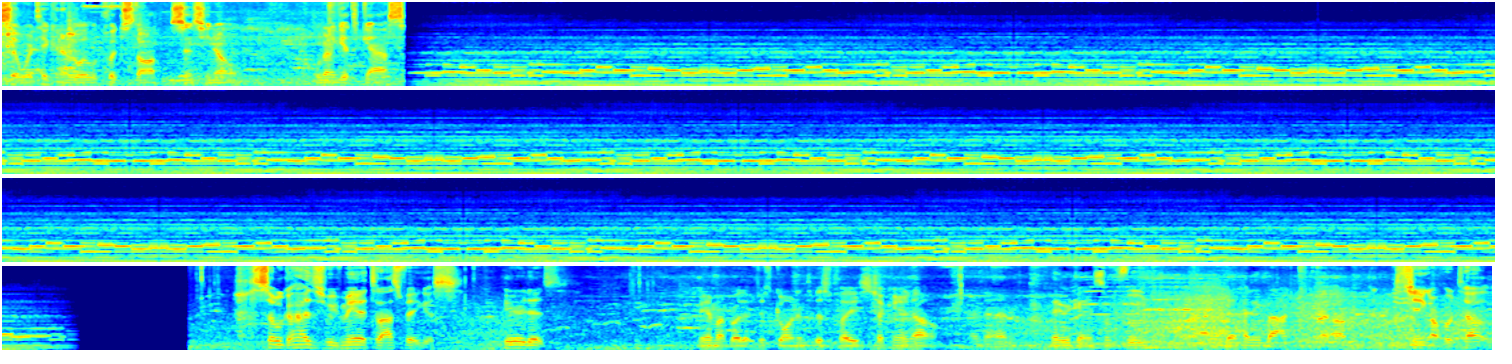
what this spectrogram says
So we're taking a little quick stop since you know we're gonna get to gas. So guys, we've made it to Las Vegas. Here it is. Me and my brother just going into this place, checking it out, and then maybe getting some food, and then heading back um, and seeing our hotel.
